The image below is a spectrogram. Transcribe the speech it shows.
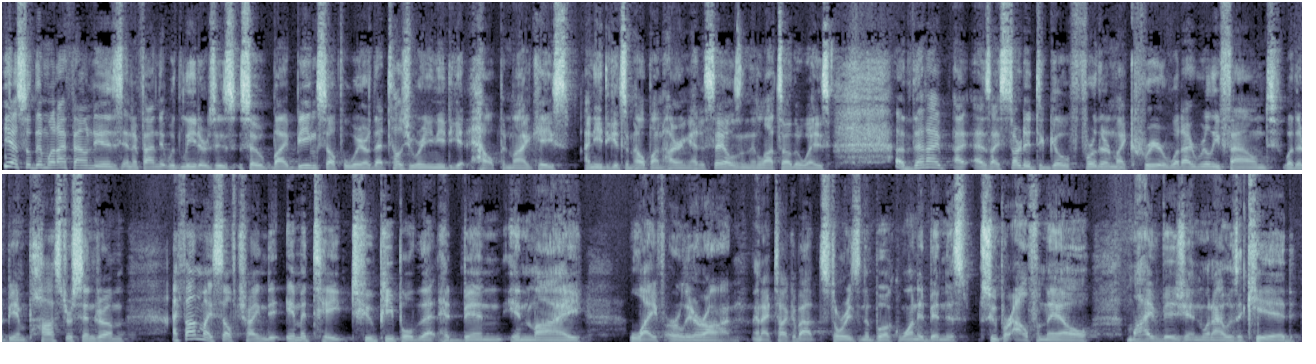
Yeah. So then what I found is, and I found it with leaders is so by being self aware, that tells you where you need to get help. In my case, I need to get some help on hiring ahead of sales and then lots of other ways. Uh, then I, I, as I started to go further in my career, what I really found, whether it be imposter syndrome, I found myself trying to imitate two people that had been in my life earlier on. And I talk about stories in the book. One had been this super alpha male. My vision when I was a kid,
